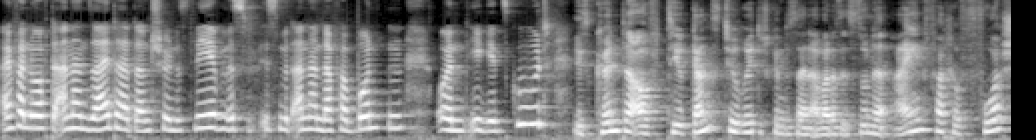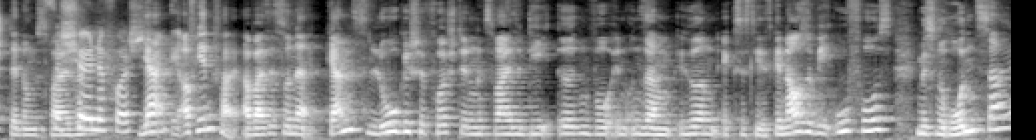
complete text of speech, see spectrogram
Einfach nur auf der anderen Seite, hat da ein schönes Leben, ist, ist mit anderen da verbunden und ihr geht's gut. es könnte auf, ganz theoretisch könnte es sein, aber das ist so eine einfache Das ist Vorstellungsweise. eine schöne Vorstellung. Ja, auf jeden Fall. Aber es ist so eine ganz logische Vorstellungsweise, die irgendwo in unserem Hirn existiert. Genauso wie UFOs müssen rund sein.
